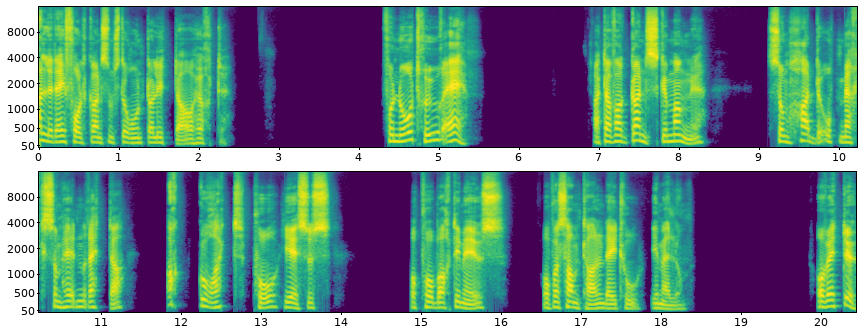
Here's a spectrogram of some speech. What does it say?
alle de folkene som sto rundt og lytta og hørte. For nå tror jeg at det var ganske mange som hadde oppmerksomheten retta akkurat på Jesus og på Bartimeus og på samtalen de to imellom. Og vet du,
